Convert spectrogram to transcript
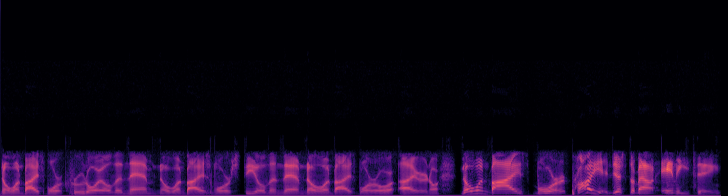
No one buys more crude oil than them. No one buys more steel than them. No one buys more ore, iron ore. No one buys more, probably just about anything,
